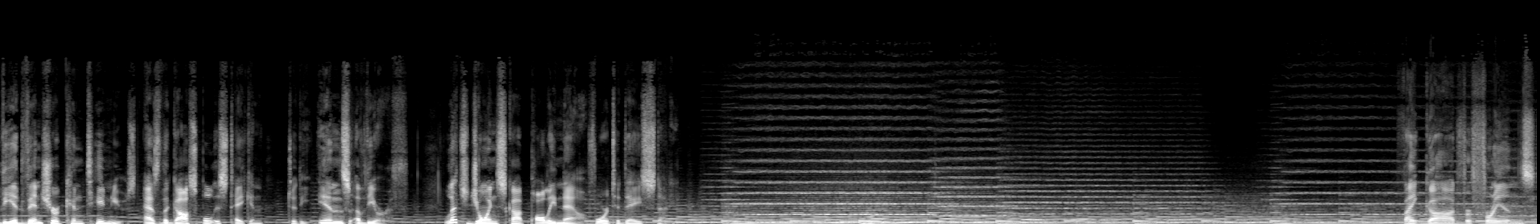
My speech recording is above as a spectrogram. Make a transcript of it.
the adventure continues as the gospel is taken to the ends of the earth. Let's join Scott Pauley now for today's study. Thank God for friends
